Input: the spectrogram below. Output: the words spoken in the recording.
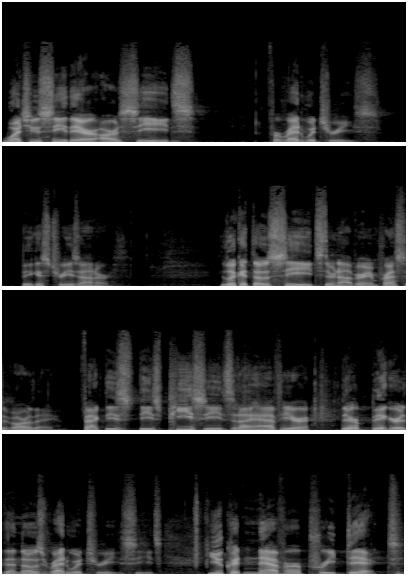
What you see there are seeds for redwood trees, biggest trees on earth. Look at those seeds, they're not very impressive, are they? In fact, these, these pea seeds that I have here, they're bigger than those redwood tree seeds. You could never predict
